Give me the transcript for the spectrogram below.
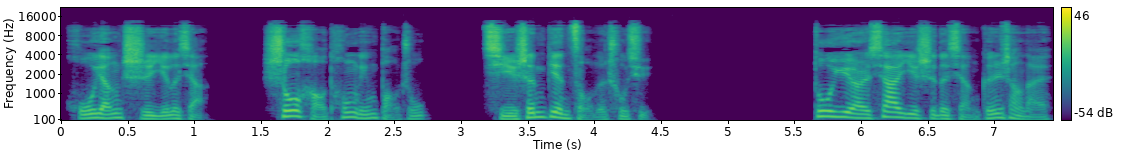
胡杨迟疑了下，收好通灵宝珠，起身便走了出去。杜玉儿下意识的想跟上来，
